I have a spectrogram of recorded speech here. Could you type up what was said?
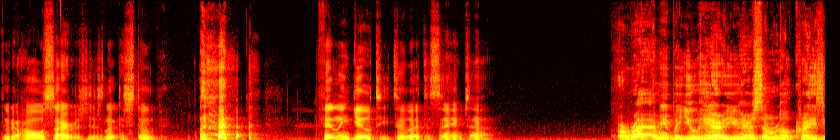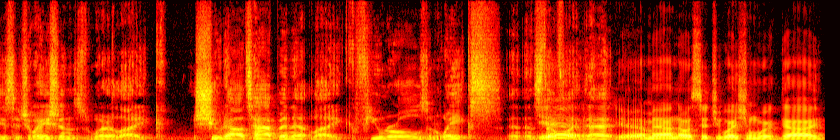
through the whole service, just looking stupid. Feeling guilty too at the same time. All right. I mean, but you hear you hear some real crazy situations where like shootouts happen at like funerals and wakes and, and stuff like that. Yeah, man. I know a situation where a guy,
